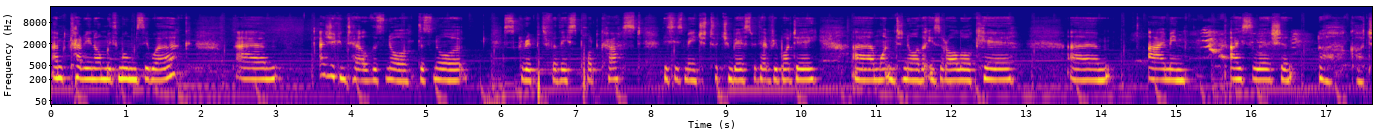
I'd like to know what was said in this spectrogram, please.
I'm carrying on with mumsy work. Um, as you can tell, there's no there's no script for this podcast. This is me just touching base with everybody, um, wanting to know that is it all okay. Um, I'm in isolation. Oh God,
